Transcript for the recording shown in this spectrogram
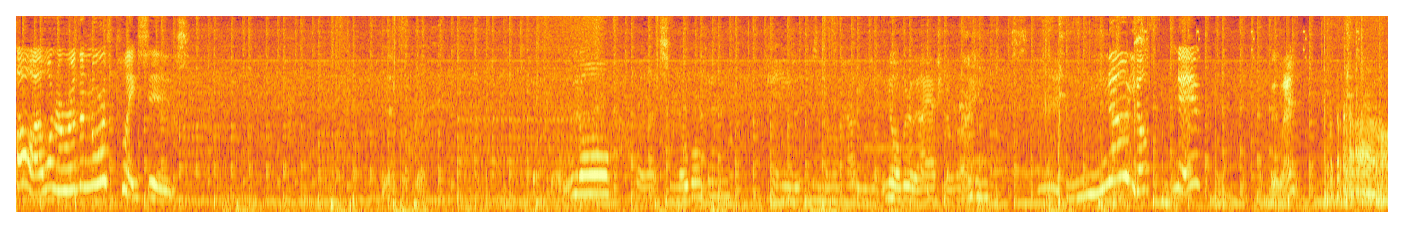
Oh, I wonder where the north place is. Weedle. Oh, that snowball cannon. Can't use it because I don't know how to use it. No, literally, I actually don't know how to use it. No, you don't. No. Wait, what? Oh.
